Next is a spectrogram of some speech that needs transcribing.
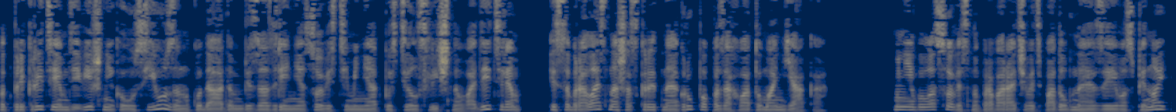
Под прикрытием девишника у Сьюзен, куда Адам без зазрения совести меня отпустил с личным водителем, и собралась наша скрытная группа по захвату маньяка. Мне было совестно проворачивать подобное за его спиной,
